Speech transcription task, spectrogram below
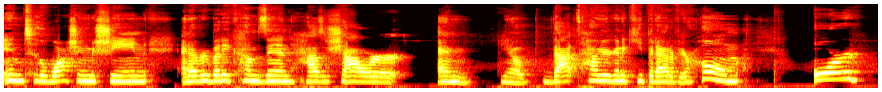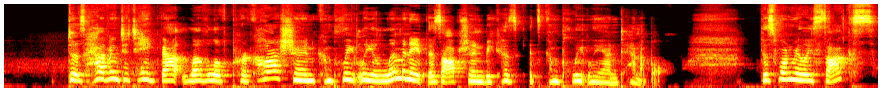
into the washing machine, and everybody comes in, has a shower, and, you know, that's how you're going to keep it out of your home? Or does having to take that level of precaution completely eliminate this option because it's completely untenable? This one really sucks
